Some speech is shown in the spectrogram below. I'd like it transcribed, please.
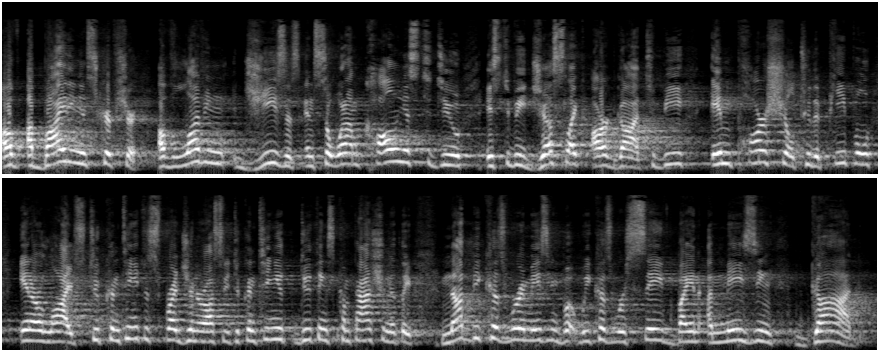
of abiding in Scripture, of loving Jesus. And so, what I'm calling us to do is to be just like our God, to be impartial to the people in our lives, to continue to spread generosity, to continue to do things compassionately, not because we're amazing, but because we're saved by an amazing God.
